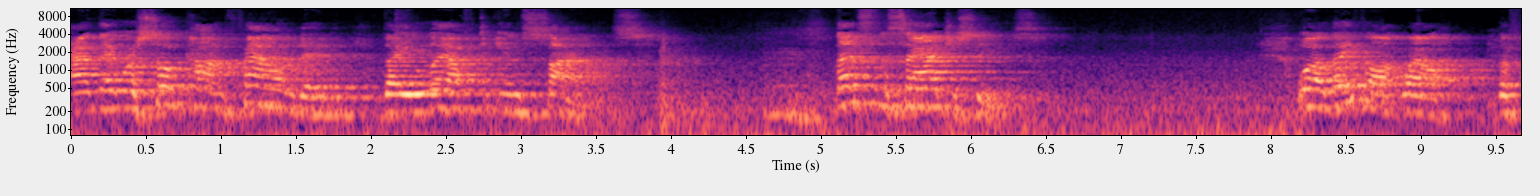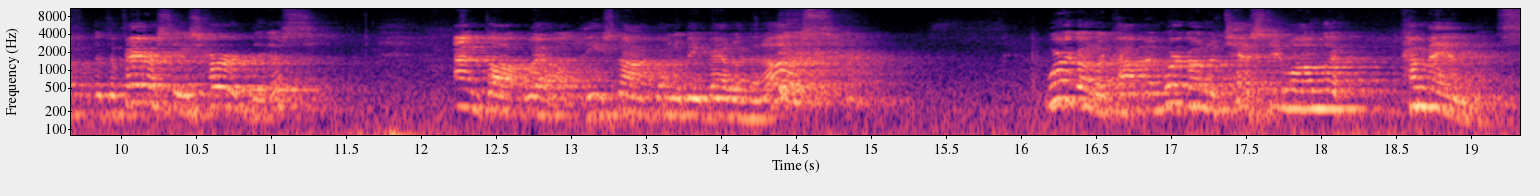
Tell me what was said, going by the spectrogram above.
and they were so confounded they left in silence. That's the Sadducees. Well, they thought, well, the, the Pharisees heard this and thought, well, he's not going to be better than us. We're going to come and we're going to test him on the commandments.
